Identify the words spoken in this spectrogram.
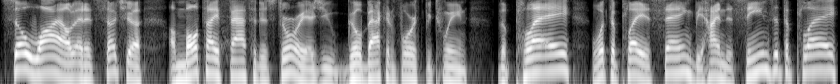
so wild and it's such a, a multifaceted story as you go back and forth between the play, what the play is saying, behind the scenes at the play,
